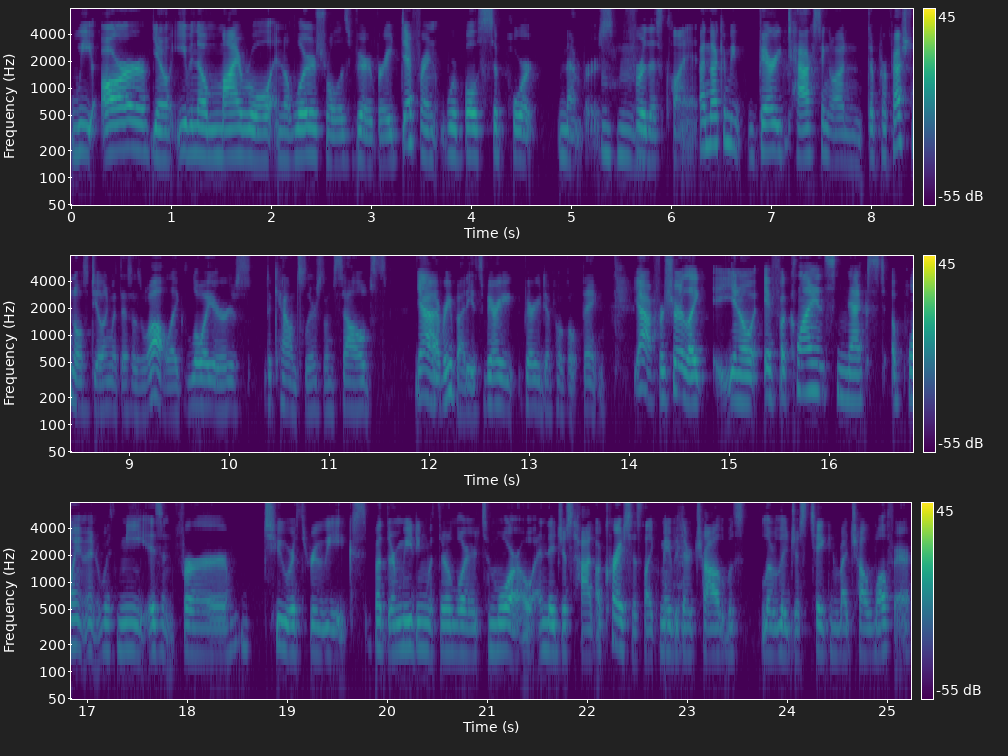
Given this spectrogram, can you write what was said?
we are, you know, even though my role and a lawyer's role is very, very different, we're both support members Mhm. for this client. And that can be very taxing on the professionals dealing with this as well, like lawyers, the counselors themselves, yeah, everybody. It's a very, very difficult thing. Yeah, for sure. Like, you know, if a client's next appointment with me isn't for two or three weeks, but they're meeting with their lawyer tomorrow and they just had a crisis, like maybe their child was literally just taken by child welfare,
